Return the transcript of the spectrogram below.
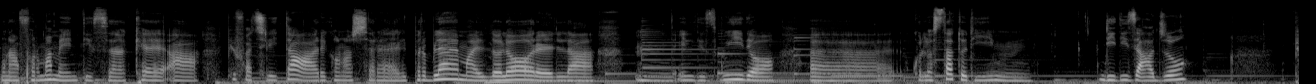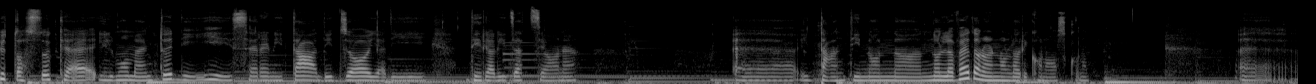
una forma mentis che ha più facilità a riconoscere il problema, il dolore, il, mm, il disguido, eh, quello stato di, di disagio piuttosto che il momento di serenità, di gioia, di, di realizzazione. Eh, in tanti non, non, lo vedono e non lo riconoscono. Eh,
